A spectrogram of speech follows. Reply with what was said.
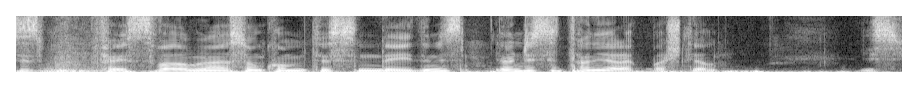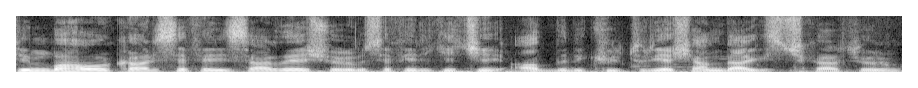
Siz festival organizasyon komitesindeydiniz. Önce sizi tanıyarak başlayalım. İsmim Baha Okar. Seferihisar'da yaşıyorum. Seferi Keçi adlı bir kültür yaşam dergisi çıkartıyorum.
